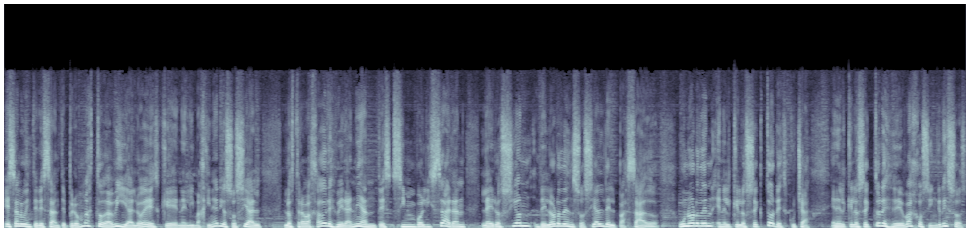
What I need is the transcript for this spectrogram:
es algo interesante, pero más todavía lo es que en el imaginario social los trabajadores veraneantes simbolizaran la erosión del orden social del pasado, un orden en el que los sectores, escucha, en el que los sectores de bajos ingresos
